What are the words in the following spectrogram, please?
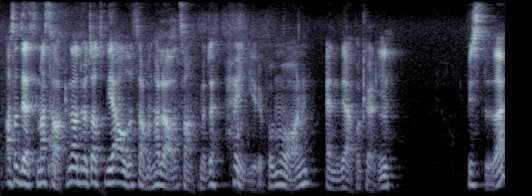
Altså det som er saken vet at Vi er alle sammen halvannen centimeter høyere på morgenen enn vi er på kvelden. Visste du det?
